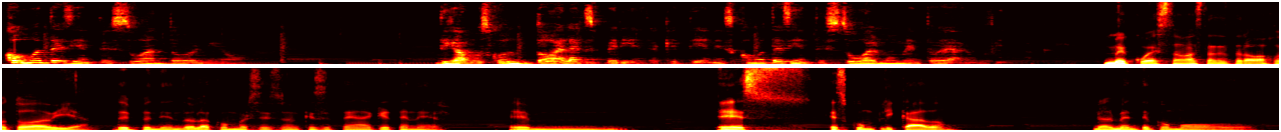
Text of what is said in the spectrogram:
¿Cómo te sientes tú, Antonio? Digamos, con toda la experiencia que tienes, ¿cómo te sientes tú al momento de dar un feedback? Me cuesta bastante trabajo todavía, dependiendo de la conversación que se tenga que tener. Em, es, es complicado. Realmente como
